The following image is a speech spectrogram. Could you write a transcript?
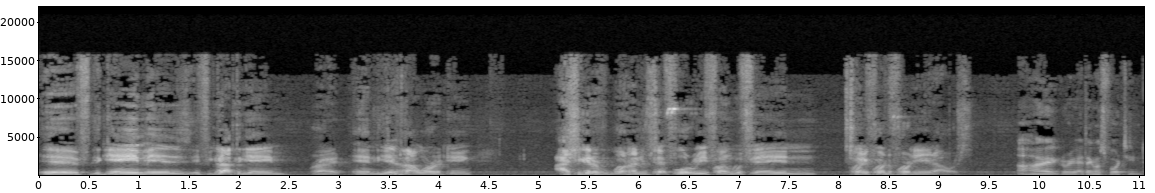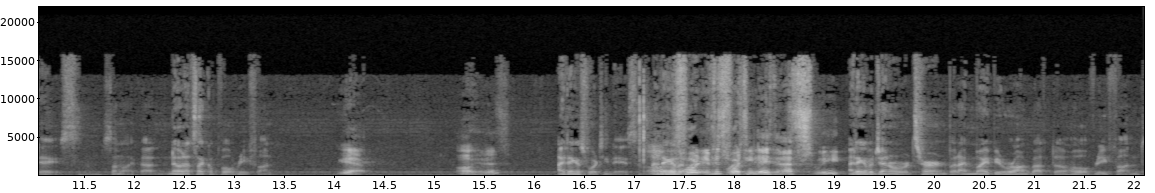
if the game is if you got the game right and the game's not working, I should get a 100% full refund within 24 to 48 hours. I agree. I think it was 14 days, something like that. No, that's like a full refund. Yeah. Oh, it is. I think it's 14 days. Oh, I think if, it's four- if it's 14 days, then that's sweet. I think of a general return, but I might be wrong about the whole refund.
